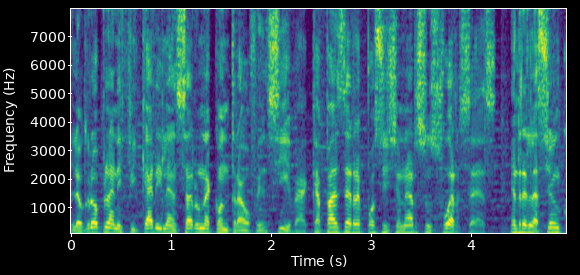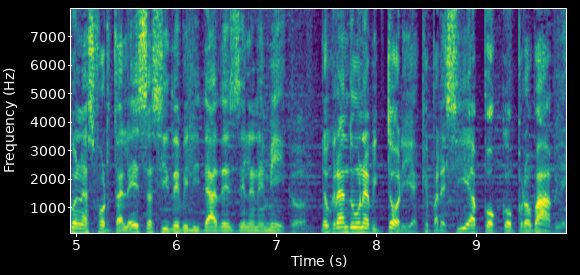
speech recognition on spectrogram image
logró planificar y lanzar una contraofensiva capaz de reposicionar sus fuerzas en relación con las fortalezas y debilidades del enemigo, logrando una victoria que parecía poco probable.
